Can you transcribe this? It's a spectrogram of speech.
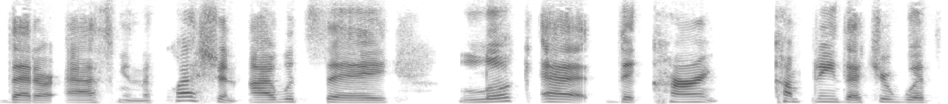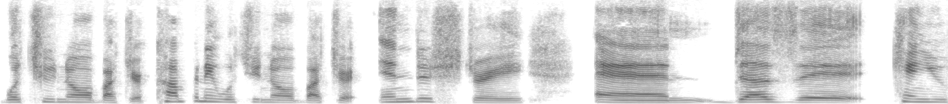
that are asking the question, I would say look at the current company that you're with, what you know about your company, what you know about your industry, and does it can you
